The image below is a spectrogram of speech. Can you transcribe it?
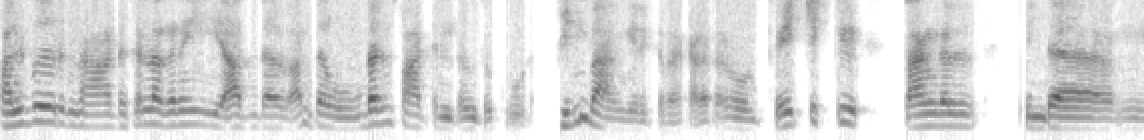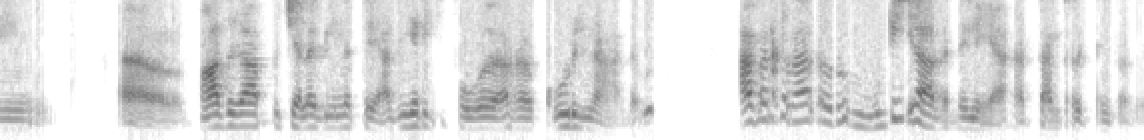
பல்வேறு நாடுகள் அதனை அந்த அந்த உடன்பாட்டில் இருந்து கூட பின்வாங்கி இருக்கிறார்கள் ஒரு பேச்சுக்கு தாங்கள் இந்த பாதுகாப்பு செலவினத்தை அதிகரிக்க போவதாக கூறினாலும் அவர்களால் ஒரு முடியாத நிலையாகத்தான் இருக்கின்றது.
